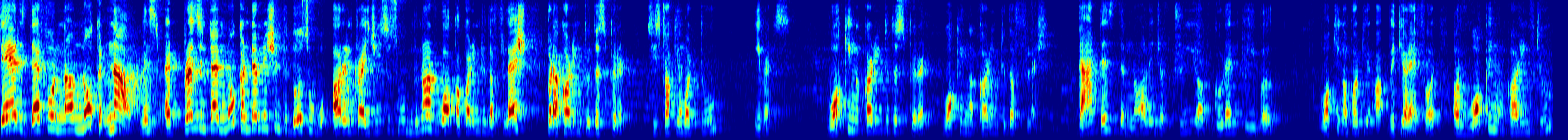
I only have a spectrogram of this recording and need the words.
there is therefore now no now means at present time no condemnation to those who are in Christ Jesus who do not walk according to the flesh but according to the spirit. So he's talking about two events. Walking according to the spirit, walking according to the flesh. That is the knowledge of tree of good and evil, walking about your, uh, with your effort, or walking according to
